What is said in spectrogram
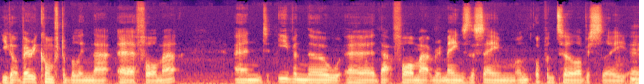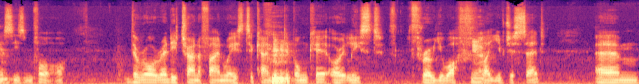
You got very comfortable in that uh, format, and even though uh, that format remains the same un- up until obviously uh, season four, they're already trying to find ways to kind of debunk it or at least th- throw you off, Yeah. like you've just said. Um,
